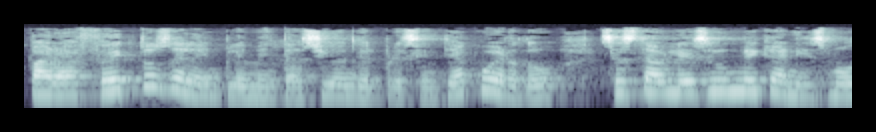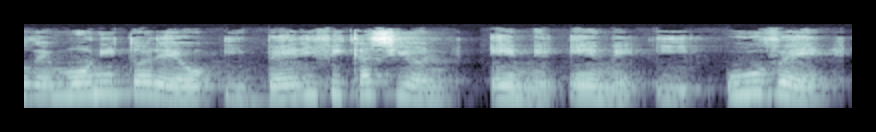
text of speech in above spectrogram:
Para efectos de la implementación del presente acuerdo, se establece un mecanismo de monitoreo y verificación MMIV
